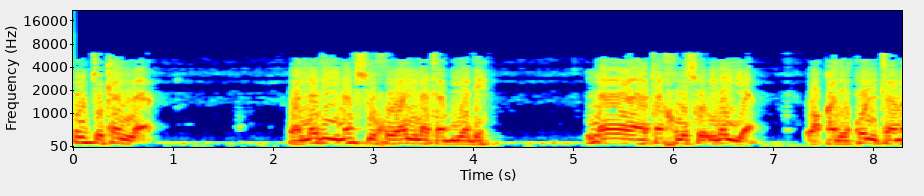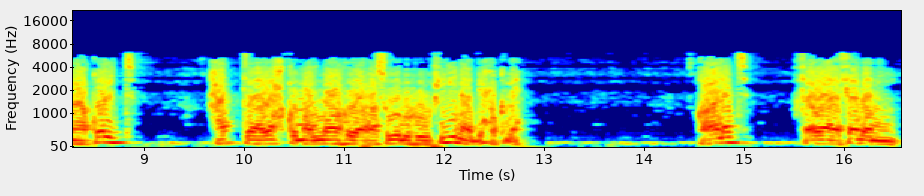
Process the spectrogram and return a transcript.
قلت كلا والذي نفس خويلة بيده لا تخلص إلي وقد قلت ما قلت حتى يحكم الله ورسوله فينا بحكمه. قالت فواثبني.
